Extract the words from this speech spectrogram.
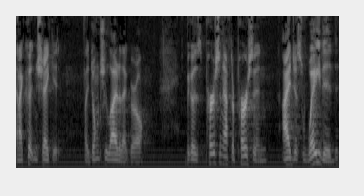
And I couldn't shake it. Like, don't you lie to that girl. Because person after person, I just waited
